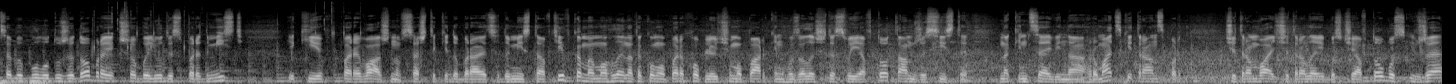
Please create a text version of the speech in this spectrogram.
Це би було дуже добре, якщо б люди з передмість, які переважно все ж таки добираються до міста автівками, могли на такому перехоплюючому паркінгу залишити своє авто, там же сісти на кінцеві на громадський транспорт, чи трамвай, чи тролейбус, чи автобус, і вже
